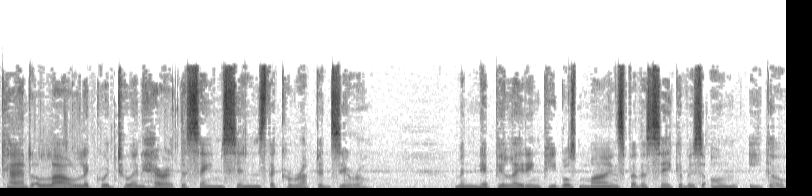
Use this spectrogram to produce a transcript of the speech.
can't allow Liquid to inherit the same sins that corrupted Zero. Manipulating people's minds for the sake of his own ego.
